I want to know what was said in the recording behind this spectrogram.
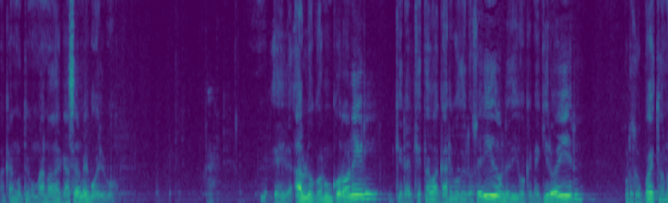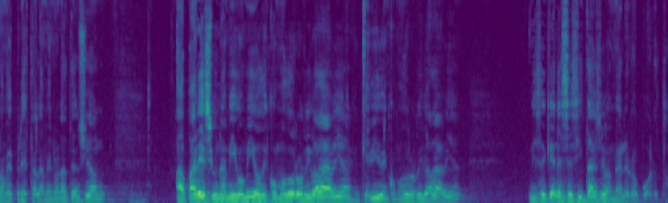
acá no tengo más nada que hacer, me vuelvo. Eh, hablo con un coronel, que era el que estaba a cargo de los heridos, le digo que me quiero ir, por supuesto no me presta la menor atención. Aparece un amigo mío de Comodoro Rivadavia, que vive en Comodoro Rivadavia, me dice, ¿qué necesitas? Llévame al aeropuerto.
